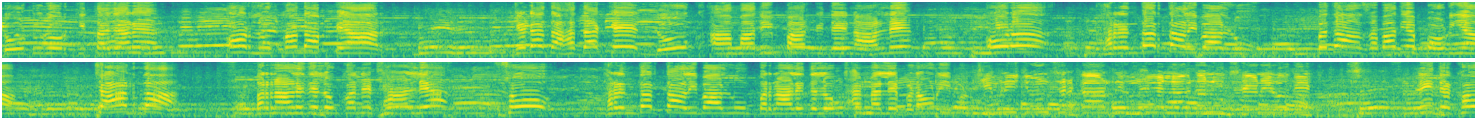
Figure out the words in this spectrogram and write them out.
ਡੋਰ ਟੂ ਡੋਰ ਕੀਤਾ ਜਾ ਰਿਹਾ ਹੈ ਔਰ ਲੋਕਾਂ ਦਾ ਪਿਆਰ ਜਿਹੜਾ ਦੱਸਦਾ ਕਿ ਲੋਕ ਆਮ ਆਦਮੀ ਪਾਰਟੀ ਦੇ ਨਾਲ ਨੇ ਔਰ ਹਰਿੰਦਰ ਧਾਲੀਵਾਲ ਨੂੰ ਵਿਧਾਨ ਸਭਾ ਦੀਆਂ ਪੌੜੀਆਂ ਚਾੜ੍ਹਨ ਦਾ ਬਰਨਾਲੇ ਦੇ ਲੋਕਾਂ ਨੇ ਠਾਣ ਲਿਆ। ਸੋ ਹਰਿੰਦਰ ਧਾਲੀਵਾਲ ਨੂੰ ਬਰਨਾਲੇ ਦੇ ਲੋਕ ਐਮਐਲਏ ਬਣਾਉਣ ਹੀ ਬਣਾਉਣ ਜਿਮਨੀ ਜੋਨ ਸਰਕਾਰ ਦੀ ਹੁੰਦੀ ਹੈ ਲੱਗਦਾ ਲੋਕ ਸਿਆਣੇ ਹੋ ਗਏ। ਨਹੀਂ ਦੇਖੋ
